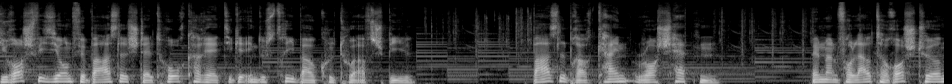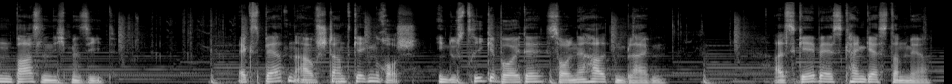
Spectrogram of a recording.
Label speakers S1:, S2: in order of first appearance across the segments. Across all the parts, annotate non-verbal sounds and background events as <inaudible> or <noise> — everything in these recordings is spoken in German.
S1: Die Roche-Vision für Basel stellt hochkarätige Industriebaukultur aufs Spiel. Basel braucht kein Roche-Hatton, wenn man vor lauter Roche-Türmen Basel nicht mehr sieht. Expertenaufstand gegen Roche. Industriegebäude sollen erhalten bleiben. Als gäbe es kein Gestern mehr.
